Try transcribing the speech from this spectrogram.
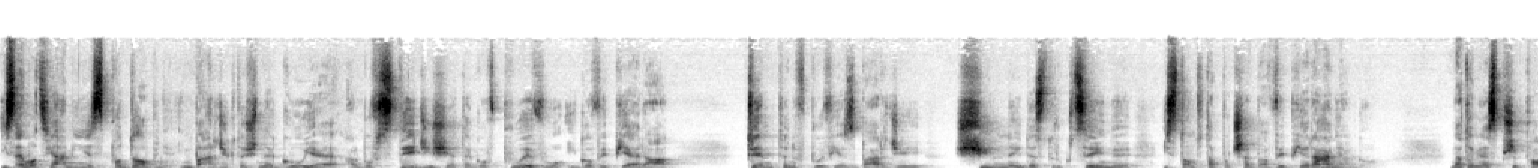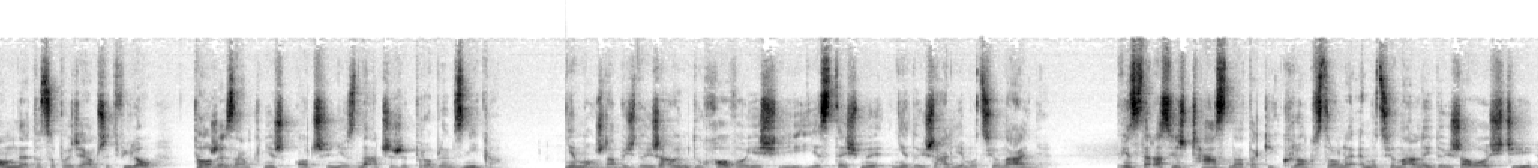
I z emocjami jest podobnie. Im bardziej ktoś neguje albo wstydzi się tego wpływu i go wypiera, tym ten wpływ jest bardziej silny i destrukcyjny, i stąd ta potrzeba wypierania go. Natomiast przypomnę to, co powiedziałam przed chwilą: to, że zamkniesz oczy, nie znaczy, że problem znika. Nie można być dojrzałym duchowo, jeśli jesteśmy niedojrzali emocjonalnie. Więc teraz jest czas na taki krok w stronę emocjonalnej dojrzałości,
